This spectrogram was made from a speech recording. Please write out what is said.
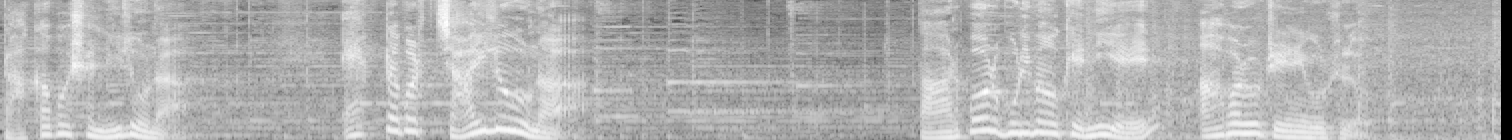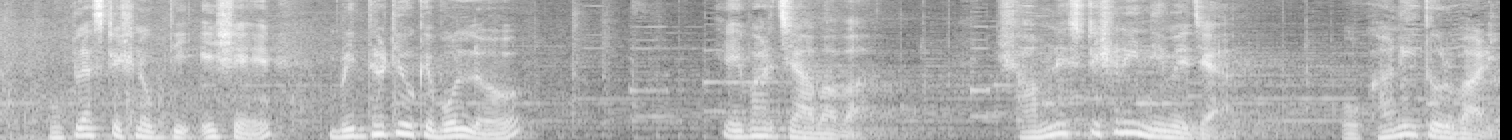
টাকা পয়সা নিল না। একটাবার চাইলও না। তারপর বুড়িমা ওকে নিয়ে আবারও ট্রেনে উঠল। হুগলা স্টেশন অবধি এসে বৃদ্ধাটি ওকে বলল, এবার যা বাবা সামনে স্টেশনেই নেমে যা, ওখানেই তোর বাড়ি।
